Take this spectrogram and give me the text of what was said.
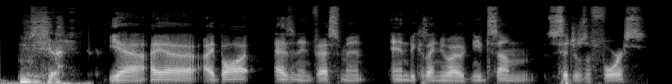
yeah. Yeah, I uh, I bought as an investment, and because I knew I would need some sigils of force.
